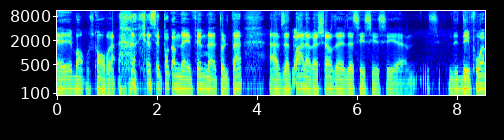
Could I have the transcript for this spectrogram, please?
Et bon, je comprends que c'est pas comme dans les films tout le temps. Euh, vous n'êtes pas à la recherche de, de ces, ces, ces euh, des, fois,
